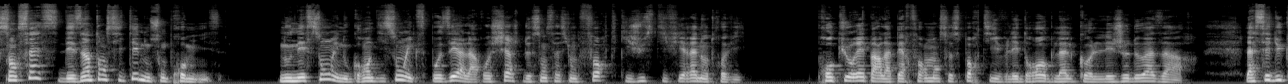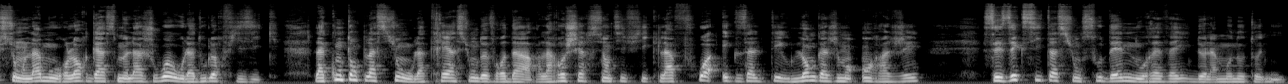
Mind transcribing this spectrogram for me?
Sans cesse, des intensités nous sont promises. Nous naissons et nous grandissons exposés à la recherche de sensations fortes qui justifieraient notre vie. Procurées par la performance sportive, les drogues, l'alcool, les jeux de hasard, la séduction, l'amour, l'orgasme, la joie ou la douleur physique, la contemplation ou la création d'œuvres d'art, la recherche scientifique, la foi exaltée ou l'engagement enragé, ces excitations soudaines nous réveillent de la monotonie,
